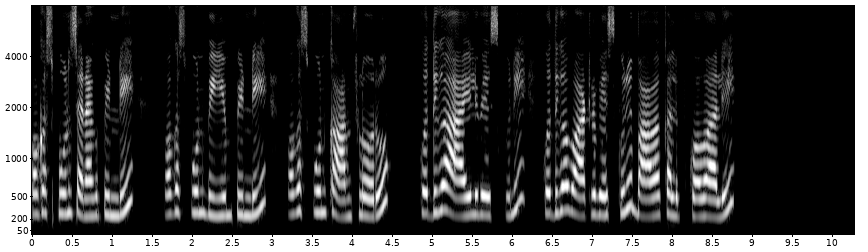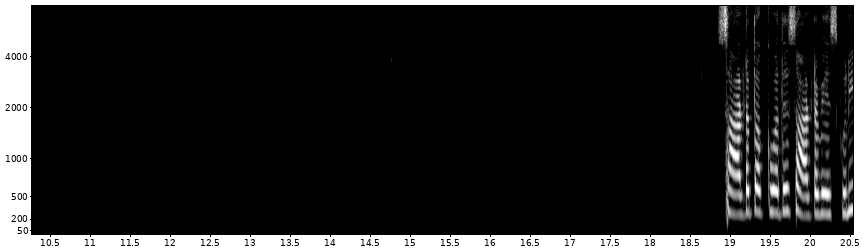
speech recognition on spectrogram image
ఒక స్పూన్ శనగపిండి ఒక స్పూన్ బియ్యం పిండి ఒక స్పూన్ కార్న్ఫ్లోరు కొద్దిగా ఆయిల్ వేసుకుని కొద్దిగా వాటర్ వేసుకుని బాగా కలుపుకోవాలి. సాల్ట్ తక్కువైతే సాల్ట్ వేసుకుని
